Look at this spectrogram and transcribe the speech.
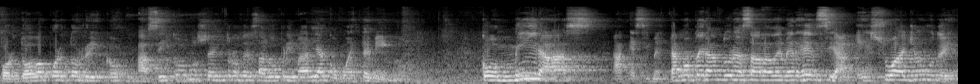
por todo Puerto Rico, así como centros de salud primaria como este mismo, con miras a que si me están operando una sala de emergencia, eso ayude,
